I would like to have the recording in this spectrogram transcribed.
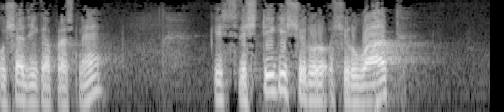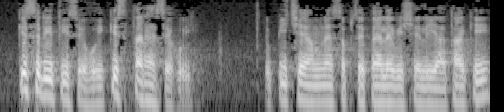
उषा जी का प्रश्न है कि सृष्टि की शुरू, शुरुआत किस रीति से हुई किस तरह से हुई? तो पीछे हमने सबसे पहले विषय लिया था कि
